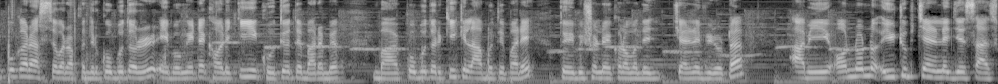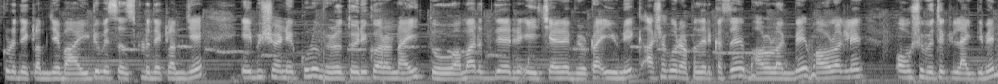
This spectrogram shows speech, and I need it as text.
উপকার আসতে পারে আপনাদের কবুতরের এবং এটা খাওয়ালে কি কী ক্ষতি হতে পারে বা কবুতর কি কী লাভ হতে পারে। তো এই বিষয় নিয়ে এখন আমাদের চ্যানেলের ভিডিওটা। আমি অন্য অন্য ইউটিউব চ্যানেলে যে সার্চ করে দেখলাম যে বা ইউটিউবে সার্চ করে দেখলাম যে এই বিষয় নিয়ে কোনো ভিডিও তৈরি করা নাই। তো আমাদের এই চ্যানেলের ভিডিওটা ইউনিক আশা করি আপনাদের কাছে ভালো লাগবে। ভালো লাগলে অবশ্যই ভিডিওতে একটি লাইক দিবেন।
